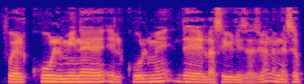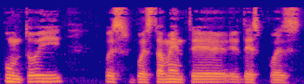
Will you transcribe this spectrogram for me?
fue el culmine, el culme de la civilización en ese punto y pues supuestamente después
